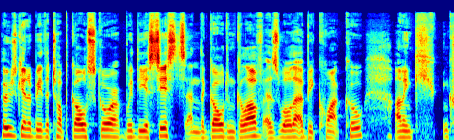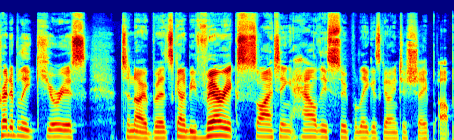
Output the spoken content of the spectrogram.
Who's going to be the top goal scorer with the assists and the golden glove as well? That would be quite cool. I'm inc- incredibly curious to know, but it's going to be very exciting how this Super League is going to shape up.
